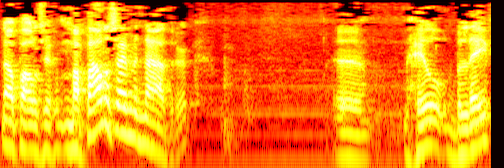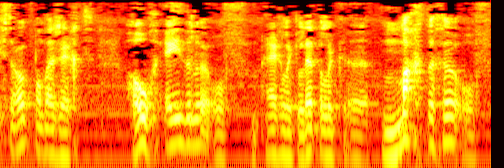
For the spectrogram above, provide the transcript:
Nou, Paulus zegt, maar Paulus zei met nadruk, uh, heel beleefd ook, want hij zegt hoogedele of eigenlijk letterlijk uh, machtige of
